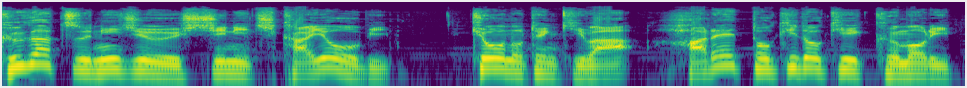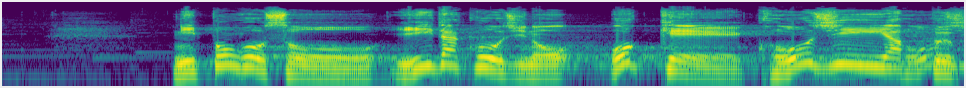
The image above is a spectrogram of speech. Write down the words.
9月27日火曜日。今日の天気は晴れ時々曇り。ニッポン放送飯田浩司の OK Cozy up。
